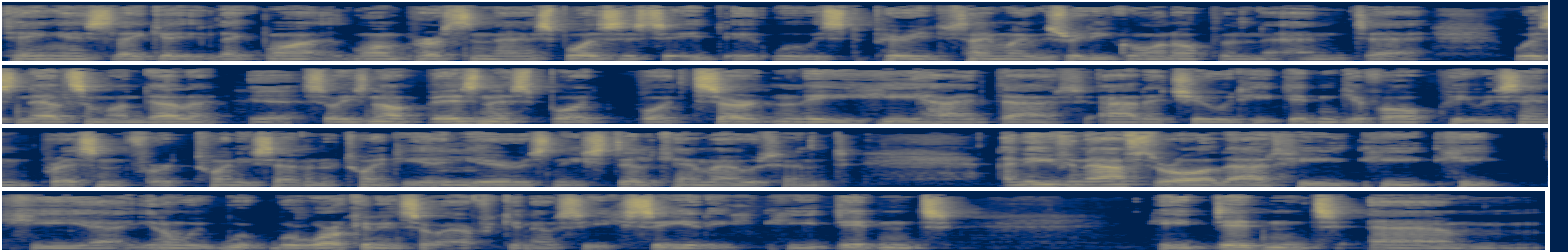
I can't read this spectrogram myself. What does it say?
thing is like a, like one one person. And I suppose it's, it, it was the period of time I was really growing up and and uh, was Nelson Mandela. Yeah. So he's not business, but but certainly he had that attitude. He didn't give up. He was in prison for twenty seven or twenty eight Mm. years, and he still came out and. And even after all that, he he he he. Uh, you know, we, we're working in South Africa now, so you see it. He, he didn't, he didn't. Um,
